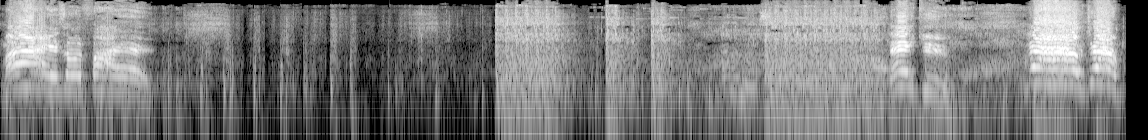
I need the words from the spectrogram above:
My eye is on fire! Thank you! Now jump!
